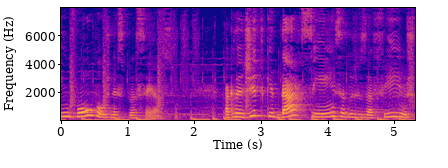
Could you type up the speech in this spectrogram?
Envolva-os nesse processo. Acredito que dar ciência dos desafios,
